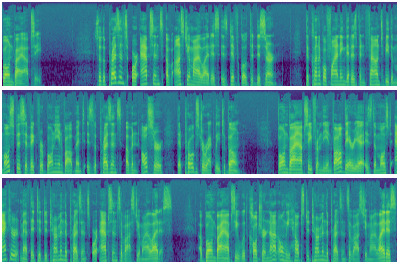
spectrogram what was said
Bone biopsy. So the presence or absence of osteomyelitis is difficult to discern. The clinical finding that has been found to be the most specific for bony involvement is the presence of an ulcer that probes directly to bone. Bone biopsy from the involved area is the most accurate method to determine the presence or absence of osteomyelitis. A bone biopsy with culture not only helps determine the presence of osteomyelitis,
